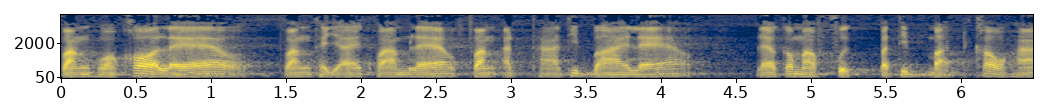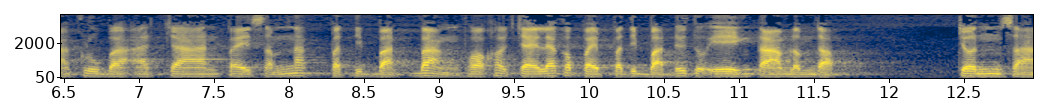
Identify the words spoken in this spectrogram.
ฟังหัวข้อแล้ว ฟังขยายความแล้ว ฟังอัถาธิบายแล้ว แล้วก็มาฝึกปฏิบัติ เข้าหาครูบาอาจารย์ ไปสำนักปฏิบัติบ้าง พอเข้าใจแล้วก็ไปปฏิบัติด้วยตัวเองตามลำดับ จนสา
